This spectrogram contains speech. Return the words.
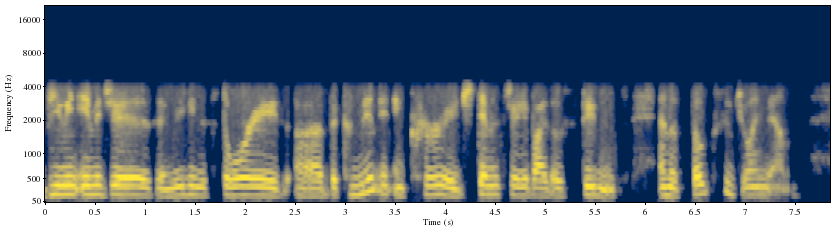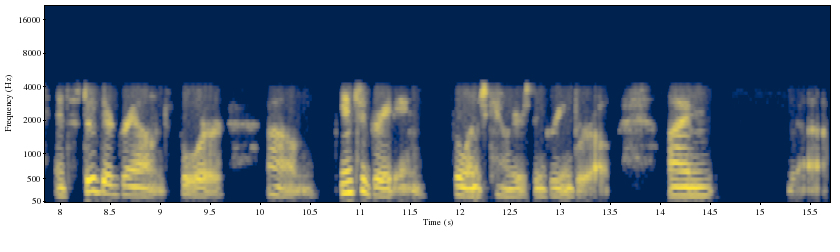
viewing images and reading the stories, uh, the commitment and courage demonstrated by those students and the folks who joined them and stood their ground for um, integrating the lunch counters in Greensboro. I'm uh,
